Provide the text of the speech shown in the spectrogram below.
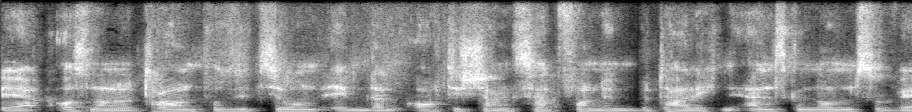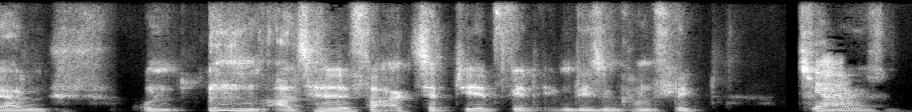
Der aus einer neutralen Position eben dann auch die Chance hat, von den Beteiligten ernst genommen zu werden und als Helfer akzeptiert wird, eben diesen Konflikt zu ja. lösen.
